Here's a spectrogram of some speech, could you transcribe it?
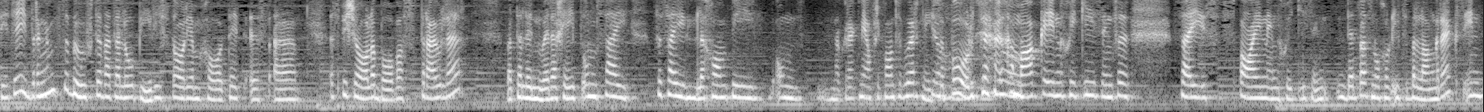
Weet jy, die dringendste behoefte wat hulle op hierdie stadium gehad het is 'n uh, 'n spesiale baba stroller wat hulle nodig het om sy vir sy liggaampie om nou kry ek nie Afrikaanse woord nie, ja. support ja. gemaak en goedjies en vir sy spine en goedjies en dit was nogal iets belangriks en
